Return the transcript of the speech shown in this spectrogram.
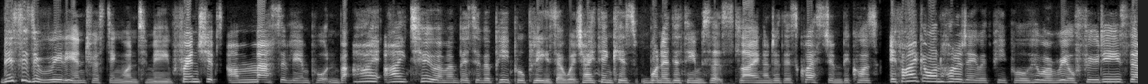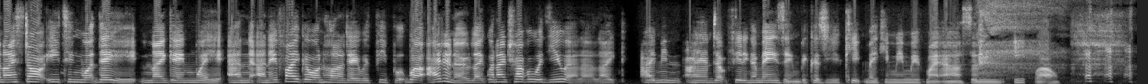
this is a really interesting one to me. Friendships are massively important, but I, I too am a bit of a people pleaser, which I think is one of the themes that's lying under this question. Because if I go on holiday with people who are real foodies, then I start eating what they eat and I gain weight. And and if I go on holiday with people, well, I don't know, like when I travel with you, Ella, like I mean, I end up feeling amazing because you keep making me move my ass and eat well.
